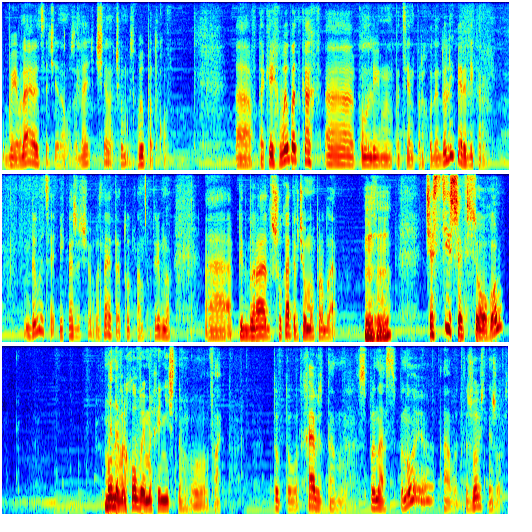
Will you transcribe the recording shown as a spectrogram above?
виявляються чи на ОЗД, чи ще на чомусь випадково. А, в таких випадках, а, коли пацієнт приходить до лікаря, лікар дивиться і каже, що ви знаєте, тут нам потрібно а, підбирати, шукати в чому проблема. Угу. Частіше всього ми не враховуємо механічного фактору. Тобто, от, хай вже там спина з спиною, а от жовч не жовч.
